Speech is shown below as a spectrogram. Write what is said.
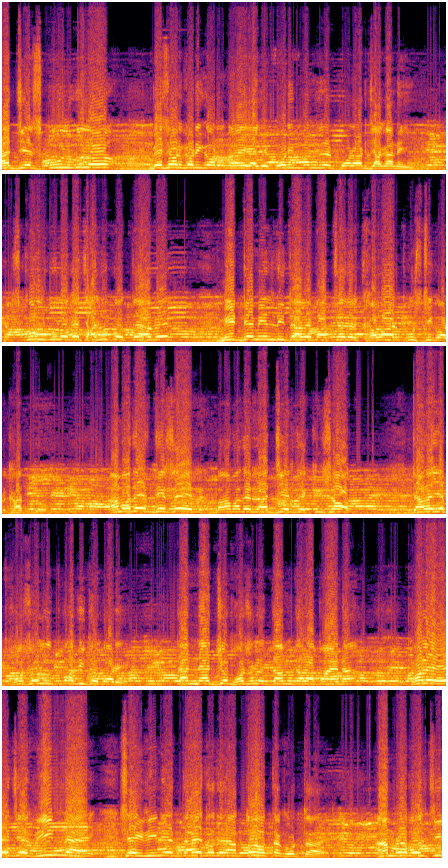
রাজ্যের স্কুলগুলো বেসরকারিকরণ হয়ে গেছে, গরিব মানুষের পড়ার জায়গা নেই। স্কুলগুলোকে চালু করতে হবে, মিড ডে মিল দিতে হবে বাচ্চাদের খাবার পুষ্টিকর খাদ্য। আমাদের দেশের বা আমাদের রাজ্যের যে কৃষক তারা যে ফসল উৎপাদিত করে, তার ন্যায্য ফসলের দাম তারা পায় না। ফলে যে ঋণ নেয়, সেই ঋণের দায়ে তাদের আত্মহত্যা করতে হয়। আমরা বলছি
